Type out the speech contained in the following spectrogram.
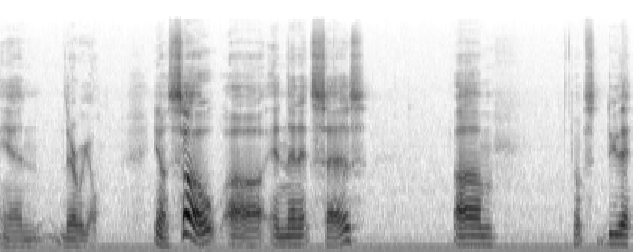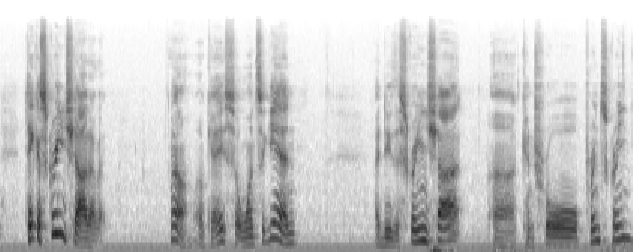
and there we go. You know, so, uh, and then it says, um, oops, do that, take a screenshot of it. Well, okay, so once again, I do the screenshot, uh, control print screen.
